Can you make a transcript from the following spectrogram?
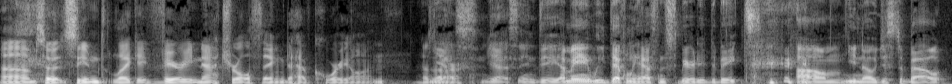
Um, so it seemed like a very natural thing to have Corey on as Yes, yes, indeed. I mean, we definitely had some spirited debates. um, you know, just about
